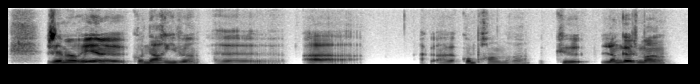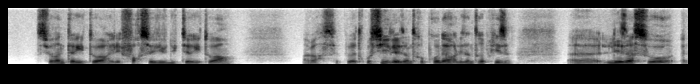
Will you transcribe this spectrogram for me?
j'aimerais qu'on arrive à, à comprendre que l'engagement sur un territoire et les forces vives du territoire, alors ça peut être aussi les entrepreneurs, les entreprises, euh, les assos euh,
